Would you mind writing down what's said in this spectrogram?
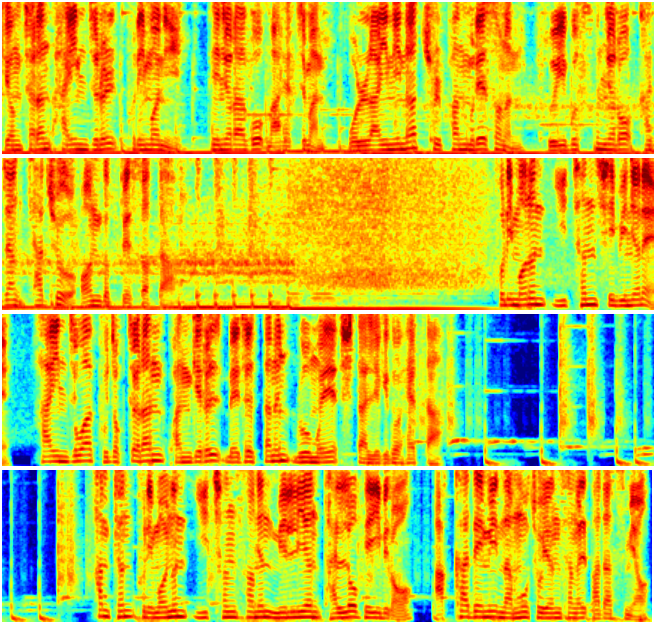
경찰은 하인즈를 프리먼의 대녀라고 말했지만 온라인이나 출판물에서는 의붓 손녀로 가장 자주 언급됐었다. 프리먼은 2012년에 하인즈와 부적절한 관계를 맺었다는 루머에 시달리기도 했다. 한편 프리먼은 2004년 밀리언 달러 베이비로 아카데미 남우 조연상을 받았으며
